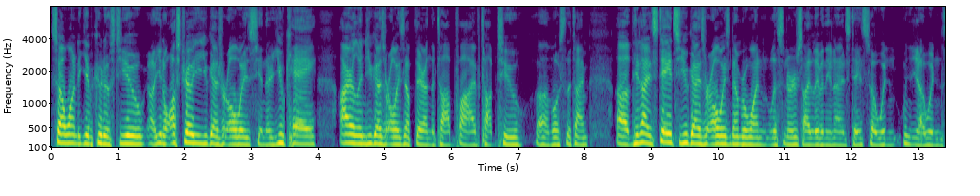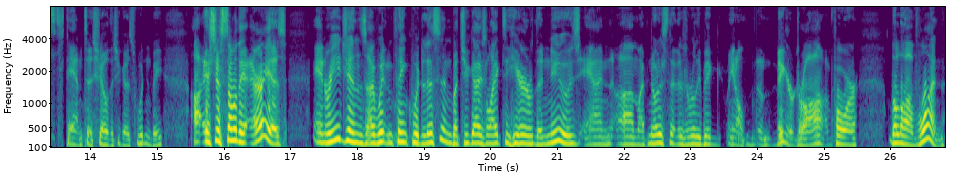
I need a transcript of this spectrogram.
So I wanted to give kudos to you. Uh, you know, Australia, you guys are always in there. UK, Ireland, you guys are always up there in the top five, top two uh, most of the time. Uh, the United States, you guys are always number one listeners. I live in the United States, so wouldn't you know wouldn't stand to show that you guys wouldn't be. Uh, it's just some of the areas and regions I wouldn't think would listen, but you guys like to hear the news, and um, I've noticed that there's a really big, you know, bigger draw for the Law of One.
